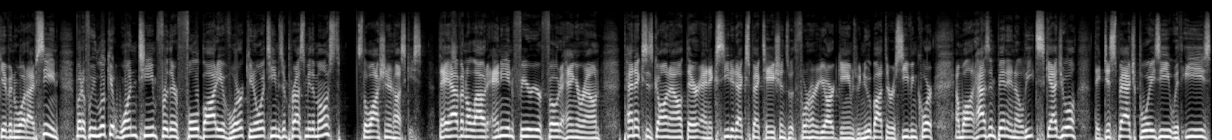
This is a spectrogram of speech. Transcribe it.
given what I've seen. But if we look at one team for their full body of work, you know what teams impressed me the most? It's the Washington Huskies. They haven't allowed any inferior foe to hang around. Penix has gone out there and exceeded expectations with 400 yard games. We knew about the receiving corps. And while it hasn't been an elite schedule, they dispatched Boise with ease.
